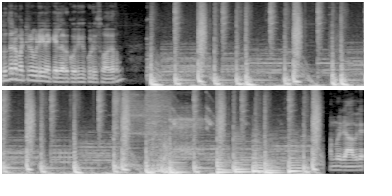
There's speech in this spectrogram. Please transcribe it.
ബുദ്ധയുടെ മറ്റൊരു വീഡിയോയിലേക്ക് എല്ലാവർക്കും ഒരിക്കൽ കൂടി സ്വാഗതം. നമ്മൾ രാവിലെ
